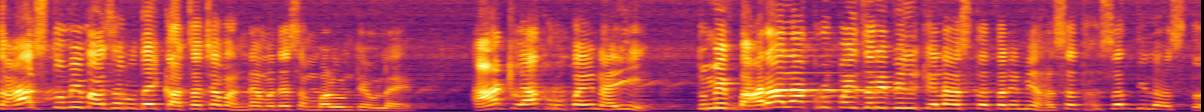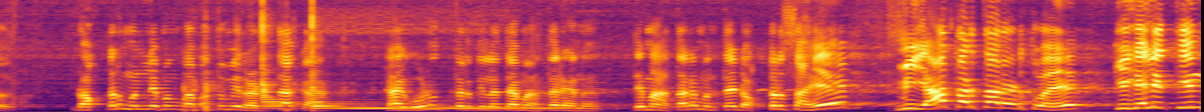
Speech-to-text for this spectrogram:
तास तुम्ही माझं हृदय काचाच्या भांड्यामध्ये सांभाळून ठेवलंय. आठ लाख रुपये नाही तुम्ही बारा लाख रुपये जरी बिल केलं असतं तरी मी हसत हसत दिलं असतं. डॉक्टर म्हणले मग बाबा तुम्ही रडता का? काय गोड उत्तर दिलं त्या म्हाताऱ्यानं. ते म्हातारं म्हणतंय डॉक्टर साहेब मी या करता रडतोय की गेली तीन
